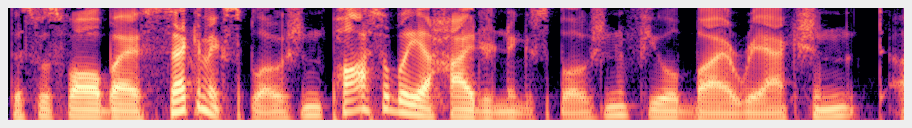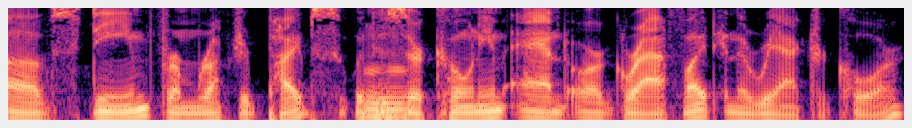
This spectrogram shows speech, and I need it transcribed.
This was followed by a second explosion, possibly a hydrogen explosion, fueled by a reaction of steam from ruptured pipes with the mm-hmm. zirconium and or graphite in the reactor core.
